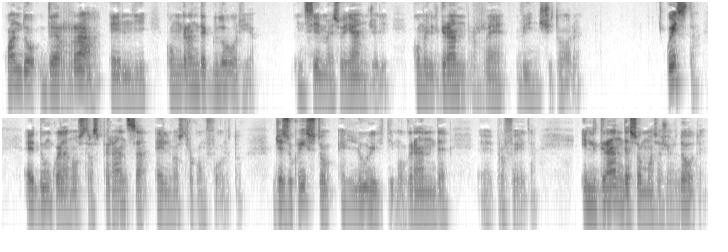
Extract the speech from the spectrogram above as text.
quando verrà egli con grande gloria insieme ai suoi angeli, come il gran re vincitore. Questa è dunque la nostra speranza e il nostro conforto. Gesù Cristo è l'ultimo grande eh, profeta, il grande sommo sacerdote,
